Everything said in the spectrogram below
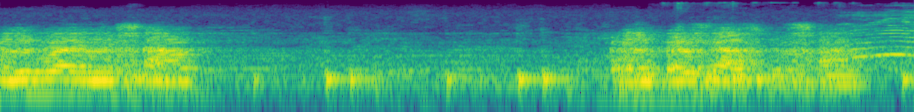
anywhere in the South any place else in the South.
